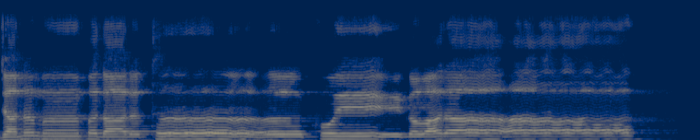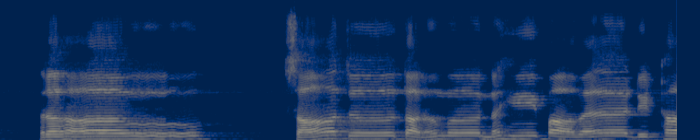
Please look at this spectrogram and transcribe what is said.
ਜਨਮ ਪਦਾਰਥ ਖੋਏ ਗਵਾਰਾ ਰਹਾਉ ਸਾਚ ਧਰਮ ਨਹੀਂ ਭਾਵੈ ਡਿਠਾ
